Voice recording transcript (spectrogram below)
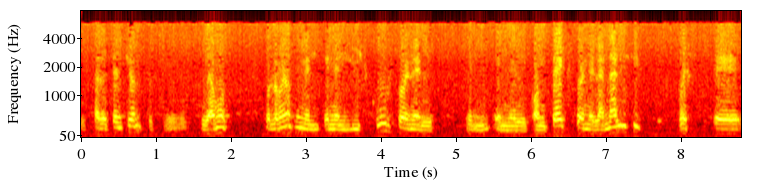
esta detención pues eh, digamos por lo menos en el en el discurso en el en, en el contexto en el análisis pues eh,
